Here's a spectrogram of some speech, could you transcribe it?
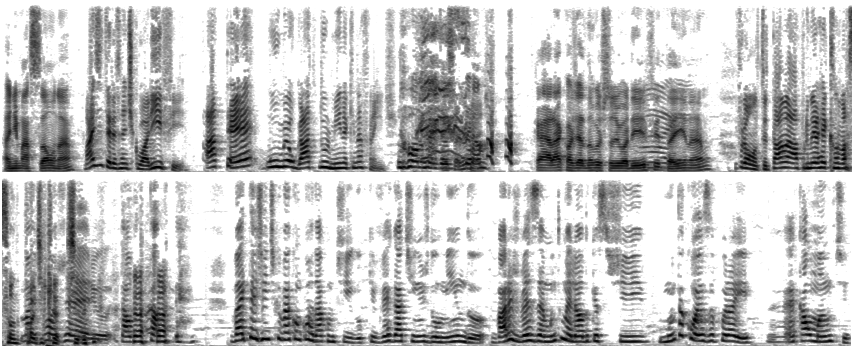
Animação, né? Mais interessante que o Arif, até o meu gato dormindo aqui na frente. Oh, meu Deus do é céu. Caraca, o Rogério não gostou de What If, tá aí, né? Pronto, tá a primeira reclamação do Mas, podcast. Rogério, tal, tal- vai ter gente que vai concordar contigo, porque ver gatinhos dormindo várias vezes é muito melhor do que assistir muita coisa por aí. É calmante.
